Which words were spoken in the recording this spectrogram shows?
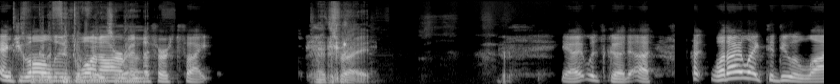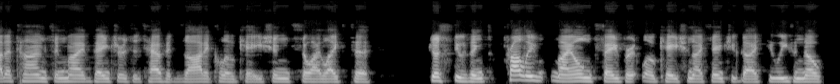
and you We're all lose one arm in the first fight. That's right. Yeah, it was good. Uh, what I like to do a lot of times in my adventures is have exotic locations. So I like to just do things. Probably my own favorite location I sent you guys to, even though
